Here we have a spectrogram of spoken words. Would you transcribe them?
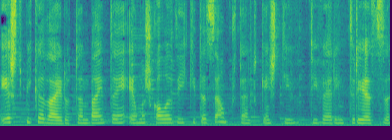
este picadeiro também tem, é uma escola de equitação, portanto, quem tiver interesse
